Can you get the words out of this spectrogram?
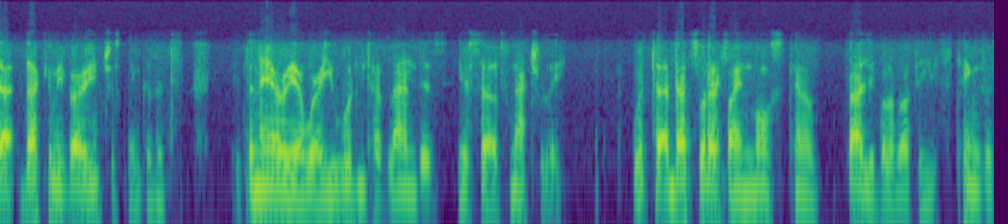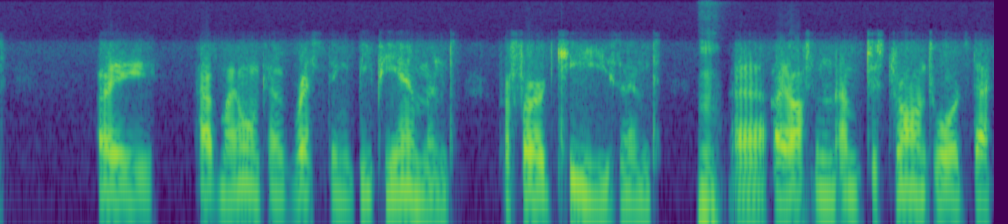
that that can be very interesting because it's it's an area where you wouldn't have landed yourself naturally. With that, that's what I find most kind of valuable about these things is I have my own kind of resting BPM and preferred keys, and mm. uh, I often am just drawn towards that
